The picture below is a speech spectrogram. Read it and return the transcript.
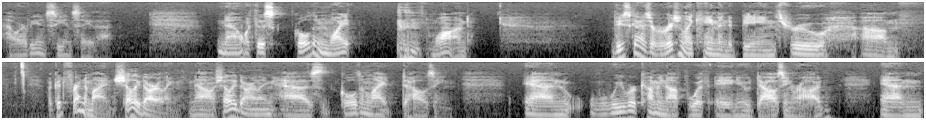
However you see and say that. Now, with this golden white wand, these guys originally came into being through um, a good friend of mine, Shelley Darling. Now, Shelley Darling has golden light dowsing. And we were coming up with a new dowsing rod. And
